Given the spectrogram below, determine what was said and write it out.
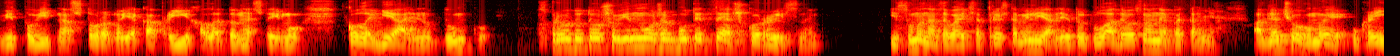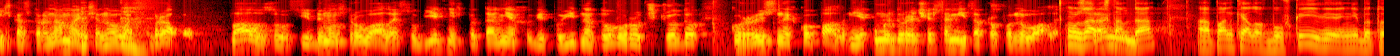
відповідна сторону, яка приїхала донести йому колегіальну думку, з приводу того, що він може бути теж корисним. І сума називається 300 мільярдів. Тут влади основне питання. А для чого ми, українська сторона, мається на увазі брати паузу і демонстрували суб'єктність в питаннях відповідно договору щодо корисних копалин, яку ми, до речі, самі запропонували. Ну, зараз Самі там, да. Пан Келох був в Києві, нібито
